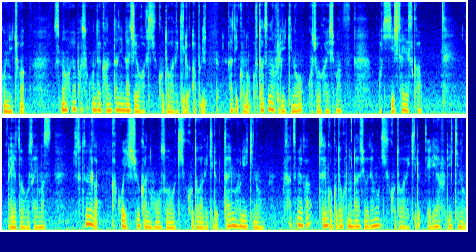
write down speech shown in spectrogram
こんにちは。スマホやパソコンで簡単にラジオが聴くことができるアプリ、ラディコの2つのフリー機能をご紹介します。お聞きしたいですか？ありがとうございます。1つ目が過去1週間の放送を聞くことができるタイムフリー機能。2つ目が全国どこのラジオでも聞くことができるエリアフリー機能。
